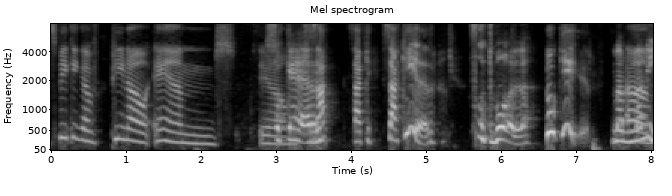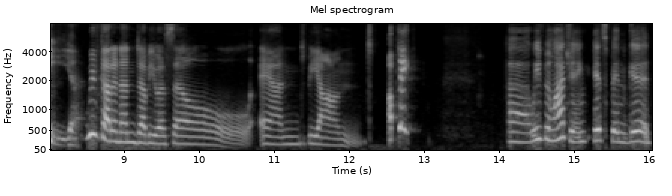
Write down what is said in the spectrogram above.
speaking of Pino and you know, Soccer. Sak- Sak- Sakir, Football. Kukir, Mamma Um, mia. we've got an NWSL and beyond update. Uh, we've been watching. It's been good.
